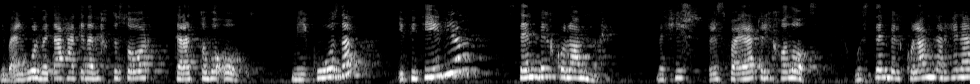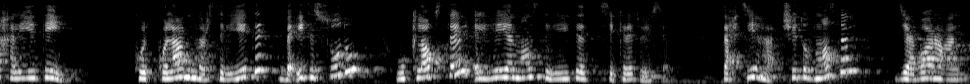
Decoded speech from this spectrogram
يبقى ال wall بتاعها كده باختصار ثلاث طبقات mucosa epithelium simple columnar مفيش respiratory خلاص. وال simple columnar هنا خليتين. columnar ciliated بقية ال pseudo و club cell اللي هي ال non ciliated secretory cell تحتيها sheet of muscle دي عبارة عن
